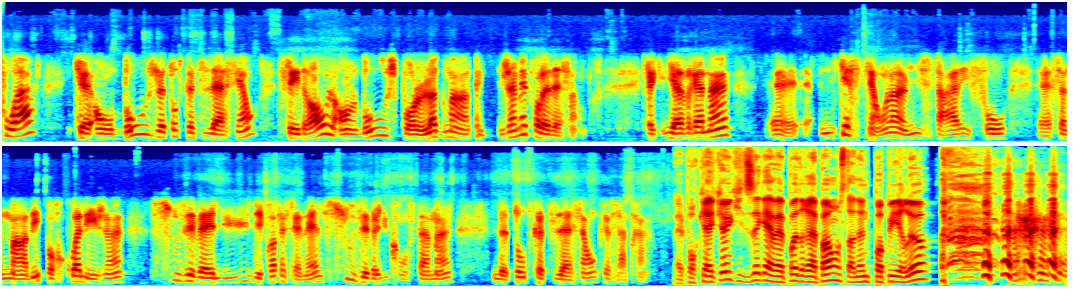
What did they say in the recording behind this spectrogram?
fois qu'on bouge le taux de cotisation, c'est drôle, on le bouge pour l'augmenter, jamais pour le descendre. Fait qu'il y a vraiment euh, une question, là, un mystère. Il faut euh, se demander pourquoi les gens sous-évaluent, les professionnels sous-évaluent constamment le taux de cotisation que ça prend. Mais pour quelqu'un qui disait qu'il n'y avait pas de réponse, t'en as une pas pire là.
